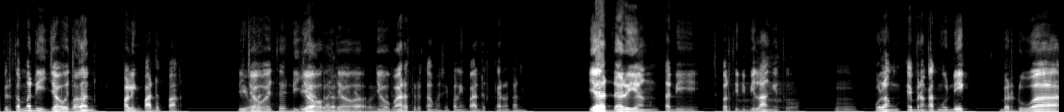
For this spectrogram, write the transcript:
terutama di Jawa itu kan paling padat pak di? Jawa itu di Iya, Jawa kan benar, di Jawa Jawa Jawa padat. Barat terutama sih paling padat karena kan ya dari yang tadi seperti dibilang itu Mm, pulang eh berangkat mudik berdua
